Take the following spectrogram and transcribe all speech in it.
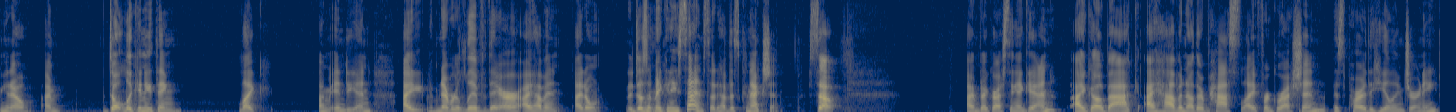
you know, I'm don't look anything like I'm Indian. I have never lived there. I haven't, I don't, it doesn't make any sense that I have this connection. So I'm digressing again. I go back. I have another past life regression as part of the healing journey.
